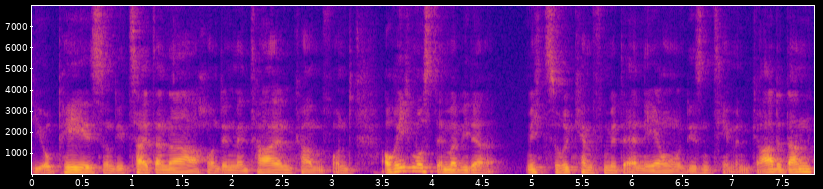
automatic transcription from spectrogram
die OPs und die Zeit danach und den mentalen Kampf. Und auch ich musste immer wieder mich zurückkämpfen mit der Ernährung und diesen Themen. Gerade dann,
